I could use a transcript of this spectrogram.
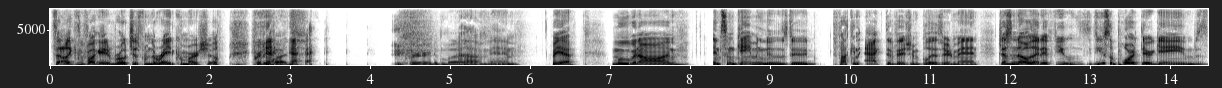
Sound like the fucking roaches from the Raid commercial. Pretty much. Pretty oh, much. Oh man. But yeah, moving on. In some gaming news, dude, fucking Activision Blizzard, man. Just know that if you you support their games,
